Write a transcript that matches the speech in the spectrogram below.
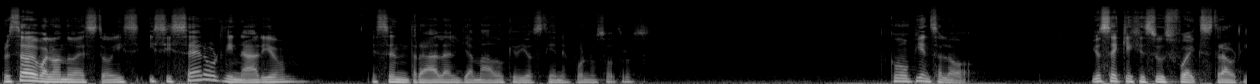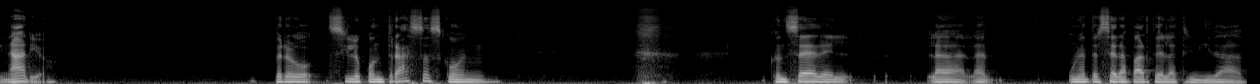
Pero estaba evaluando esto y, si ser ordinario es central al llamado que Dios tiene por nosotros. ¿Cómo piénsalo? Yo sé que Jesús fue extraordinario, pero si lo contrastas con, con ser el, una tercera parte de la Trinidad,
